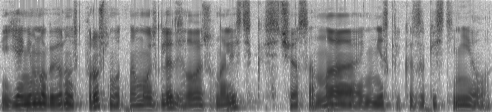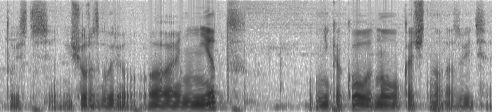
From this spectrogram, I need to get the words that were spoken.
Я немного вернусь к прошлому. Вот, на мой взгляд, деловая журналистика сейчас, она несколько закостенела. То есть, еще раз говорю, э, нет никакого нового качественного развития.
